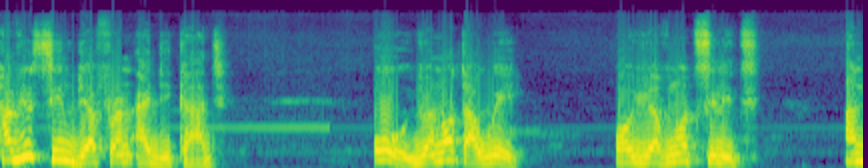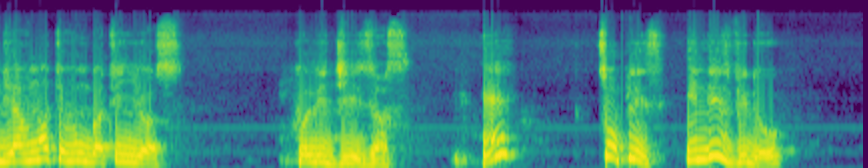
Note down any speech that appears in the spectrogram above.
Have you seen Biafran ID card? Oh, you are not aware or you have not seen it and you have not even gotten yours. Holy Jesus. Eh? So please, in this video,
